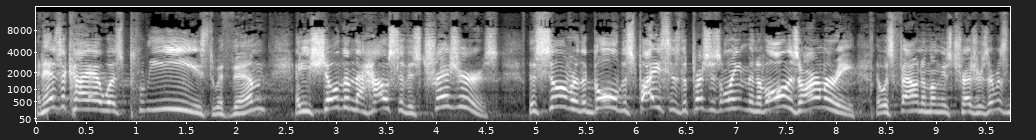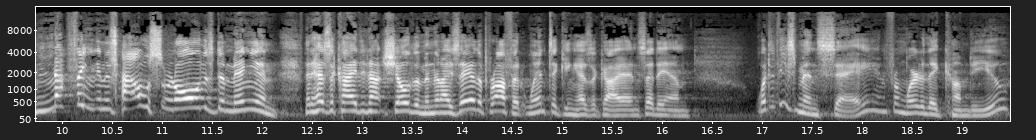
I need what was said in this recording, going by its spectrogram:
And Hezekiah was pleased with them, and he showed them the house of his treasures the silver, the gold, the spices, the precious ointment of all his armory that was found among his treasures. There was nothing in his house or in all of his dominion that Hezekiah did not show them. And then Isaiah the prophet went to King Hezekiah and said to him, What did these men say, and from where did they come to you?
